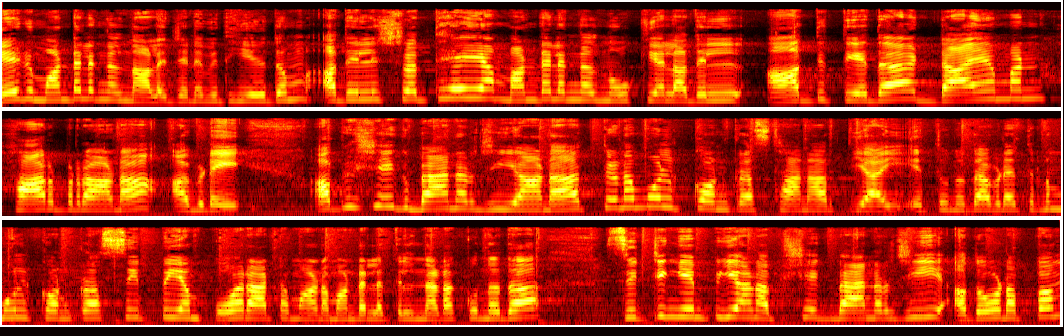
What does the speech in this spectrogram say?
ഏഴ് മണ്ഡലങ്ങൾ നാളെ ജനവിധി എഴുതും അതിൽ ശ്രദ്ധേയ മണ്ഡലങ്ങൾ നോക്കിയാൽ അതിൽ ആദ്യത്തേത് ഡയമണ്ട് ഹാർബറാണ്. അവിടെ അഭിഷേക് ബാനർജിയാണ് തൃണമൂൽ കോൺഗ്രസ് സ്ഥാനാർത്ഥിയായി എത്തുന്നത്. അവിടെ തൃണമൂൽ കോൺഗ്രസ് സി പോരാട്ടമാണ് മണ്ഡലത്തിൽ നടക്കുന്നത്. സിറ്റിംഗ് എം പിയാണ് അഭിഷേക് ബാനർജി. അതോടൊപ്പം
